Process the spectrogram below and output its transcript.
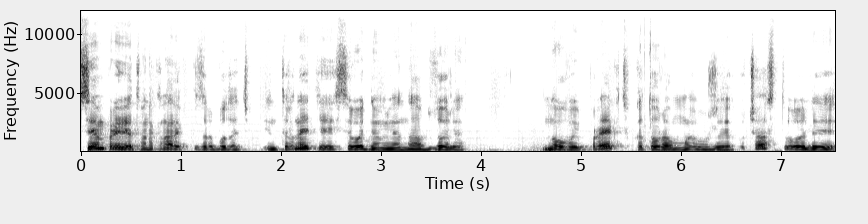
Всем привет! Вы на канале Как заработать в интернете. Сегодня у меня на обзоре новый проект, в котором мы уже участвовали.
